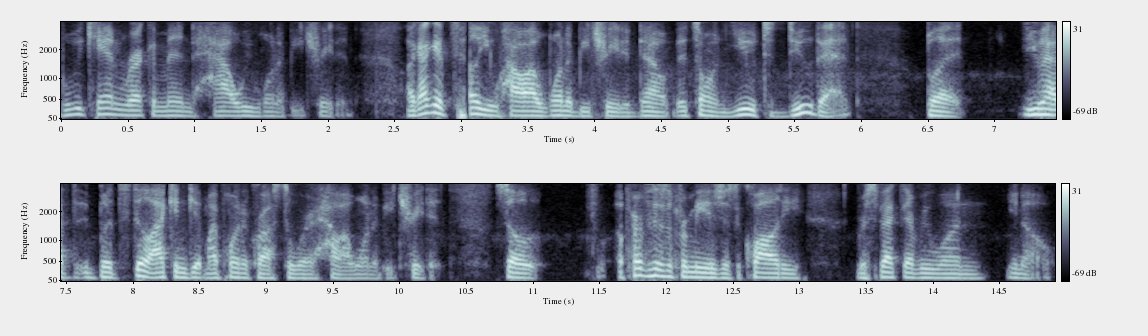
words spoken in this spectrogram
we can recommend how we want to be treated. Like i could tell you how i want to be treated. Now it's on you to do that but you have to but still i can get my point across to where how i want to be treated. So a perfect system for me is just equality respect everyone you know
